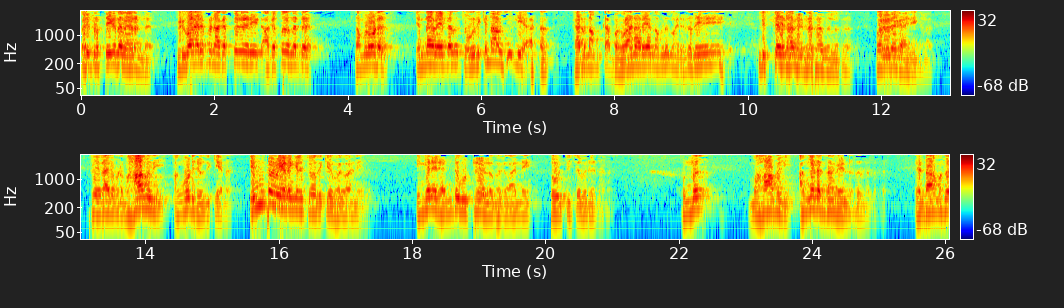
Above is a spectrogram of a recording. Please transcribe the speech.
ഒരു പ്രത്യേകത വേറുണ്ട്. ഗുരുവായൂരപ്പൻ അകത്ത് കയറി അകത്ത് നിന്നിട്ട് നമ്മളോട് എന്താ വേണ്ടത് ചോദിക്കേണ്ട ആവശ്യമില്ല. കാരണം നമുക്ക് ഭഗവാൻ അറിയാൻ നമ്മൾ വരുന്നതേ ലിസ്റ്റ് ചെയ്താ വരുന്നത് എന്നുള്ളത്. ഓരോരോ കാര്യങ്ങൾ അപ്പൊ ഏതായാലും ഇവിടെ മഹാമുനി അങ്ങോട്ട് ചോദിക്കുകയാണ്. എന്ത് വേണമെങ്കിലും ചോദിക്കുക ഭഗവാനേന്ന് ഇങ്ങനെ രണ്ടു കൂട്ടരേ ഉള്ളൂ ഭഗവാനെ. തോൽപ്പിച്ചവര് എന്നാണ് ഒന്ന് മഹാബലി അങ്ങോട്ട് എന്താ വേണ്ടത് എന്നുള്ളത്. രണ്ടാമത്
